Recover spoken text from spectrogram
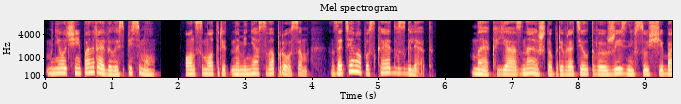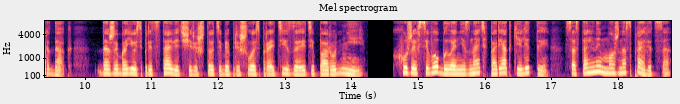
Мне очень понравилось письмо». Он смотрит на меня с вопросом, затем опускает взгляд. «Мэг, я знаю, что превратил твою жизнь в сущий бардак. Даже боюсь представить, через что тебе пришлось пройти за эти пару дней. Хуже всего было не знать, в порядке ли ты. С остальным можно справиться.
